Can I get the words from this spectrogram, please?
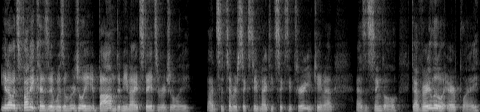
you know, it's funny because it was originally bombed in the United States originally on September 16, 1963. It came out as a single, got very little airplay.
